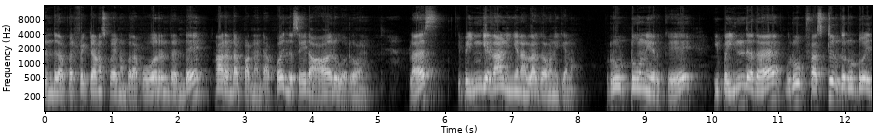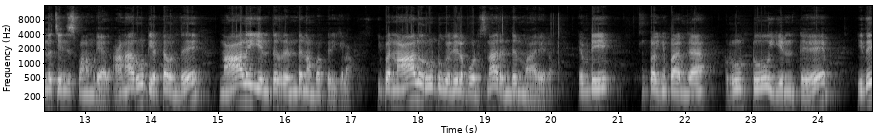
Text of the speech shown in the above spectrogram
ரெண்டு தான். பர்ஃபெக்டான ஸ்கொயர் நம்பர் அப்போ ஒரு ரெண்டு ரெண்டு ஆறு ரெண்டா பன்னெண்டு. அப்போ இந்த சைடு ஆறு வரும். ப்ளஸ் இப்போ இங்கே தான் நீங்கள் நல்லா கவனிக்கணும். ரூட் டூன்னு இருக்குது இப்போ இந்த இதை ரூட் ஃபஸ்ட்டு இருக்க ரூட் டூ எந்த சேஞ்சஸ் பண்ண முடியாது. ஆனால் ரூட் எட்டை வந்து நாலு இன்ட்டு ரெண்டு நம்ம பிரிக்கலாம். இப்போ நாலு ரூட்டுக்கு வெளியில் போணுச்சுன்னா ரெண்டுன்னு மாறிடும். எப்படி? இப்போ இங்கே பாருங்கள் ரூட் டூ இன்ட்டு இது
